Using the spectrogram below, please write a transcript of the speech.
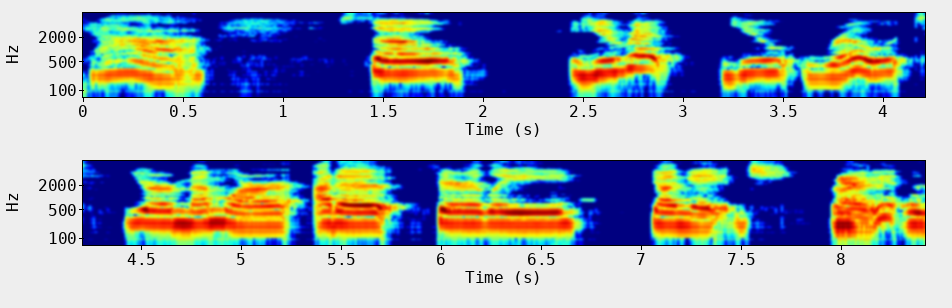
Yeah. So you read you wrote your memoir at a fairly young age, right? Yeah,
